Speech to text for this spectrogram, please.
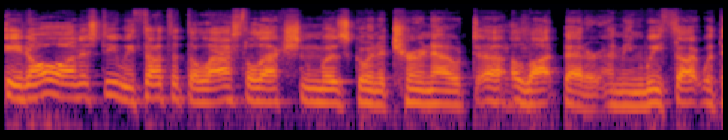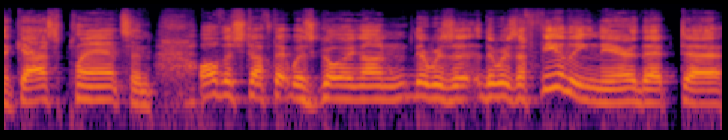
in all honesty, we thought that the last election was going to turn out uh, a lot better. I mean, we thought with the gas plants and all the stuff that was going on, there was a there was a feeling there that uh,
